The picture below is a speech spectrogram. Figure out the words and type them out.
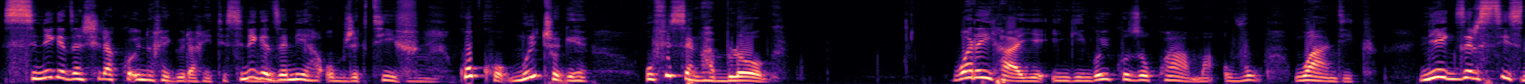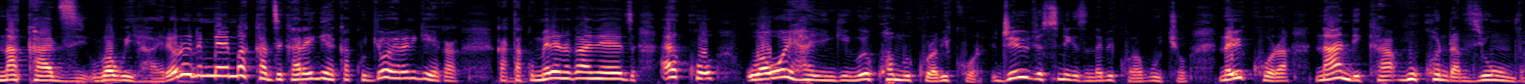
sinigeze nshira ko ino regularite sinigeze niha objectif. Kuko muri icyo gihe ufise nka blog warihaye ingingo y'uko zo kwama wandika. Ni exercise n'akazi uba wihaye. Rero rimwe rimwe akazi kari igihe kakuryohera n'igihe ka- katakumerera neza. Ariko uba wihaye ingingo yo kwama uriko urabikora jewe ibyo sinigeze ndabikora gutyo. Nabikora nandika nk'uko ndabyumva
